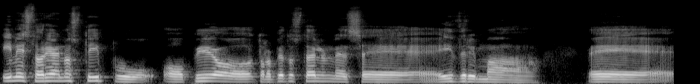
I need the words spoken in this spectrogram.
είναι η ιστορία ενός τύπου ο οποίο, τον οποίο το στέλνουν σε ίδρυμα ε,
